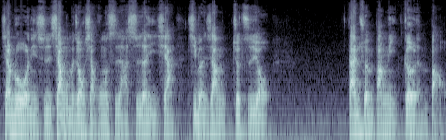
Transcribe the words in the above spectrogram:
像如果你是像我们这种小公司啊，十人以下，基本上就只有单纯帮你个人保。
